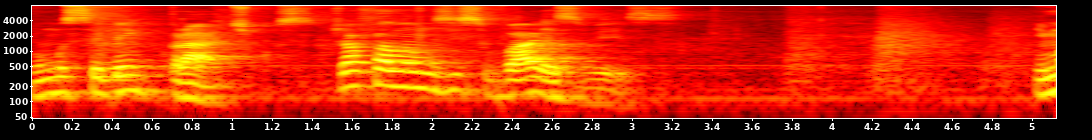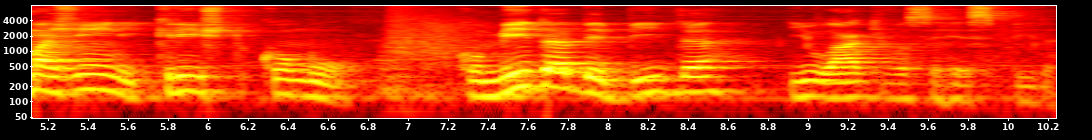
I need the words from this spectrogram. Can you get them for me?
Vamos ser bem práticos. Já falamos isso várias vezes. Imagine Cristo como comida, bebida e o ar que você respira.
